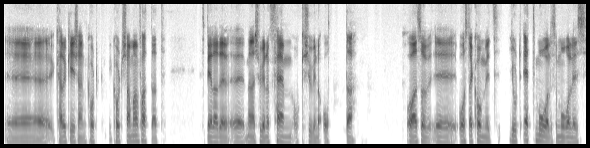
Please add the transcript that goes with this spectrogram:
Eh, Karol Krishan, kort, kort sammanfattat, spelade eh, mellan 2005 och 2008 och alltså eh, åstadkommit, gjort ett mål som målis,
